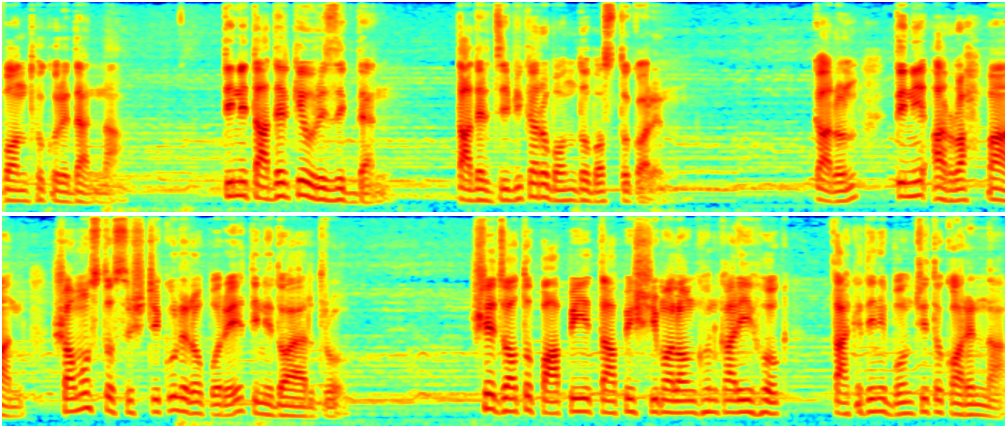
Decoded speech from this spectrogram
বন্ধ করে দেন না। তিনি তাদেরকেও রিজিক দেন। তাদের জীবিকারও বন্দোবস্ত করেন। কারণ তিনি আর রহমান সমস্ত সৃষ্টিকুলের ওপরে তিনি দয়ার্দ্র। সে যত পাপী তাপী সীমালঙ্ঘনকারী হোক, তাকে তিনি বঞ্চিত করেন না।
